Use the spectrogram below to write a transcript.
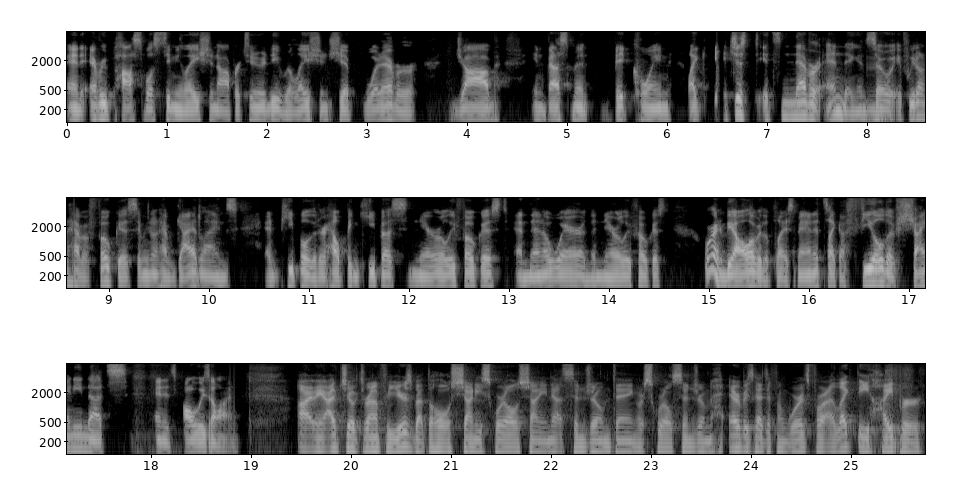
and every possible stimulation opportunity, relationship, whatever, job, investment, Bitcoin. Like it just it's never ending. And Mm. so if we don't have a focus and we don't have guidelines and people that are helping keep us narrowly focused and then aware and then narrowly focused, we're going to be all over the place, man. It's like a field of shiny nuts and it's always on. I mean, I've joked around for years about the whole shiny squirrel, shiny nut syndrome thing, or squirrel syndrome. Everybody's got different words for it. I like the hyper,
